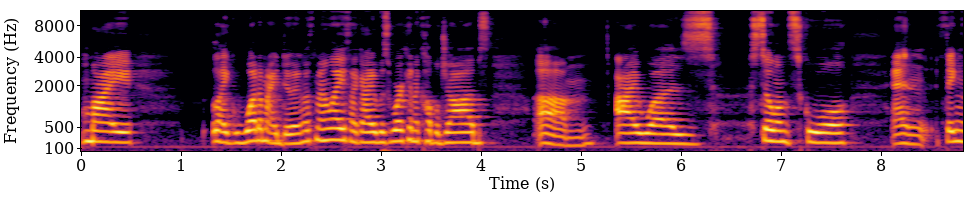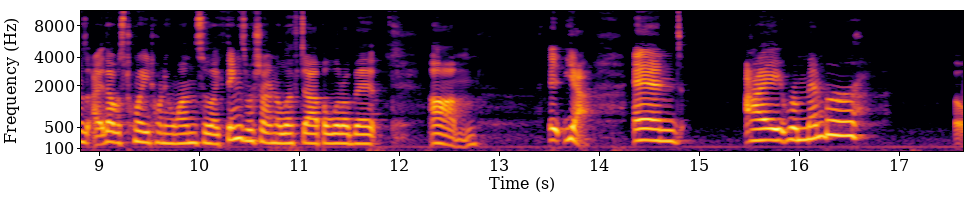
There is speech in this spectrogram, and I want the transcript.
my like what am I doing with my life? Like I was working a couple jobs. Um I was still in school and things I, that was 2021 so like things were starting to lift up a little bit. Um it, yeah. And i remember uh,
